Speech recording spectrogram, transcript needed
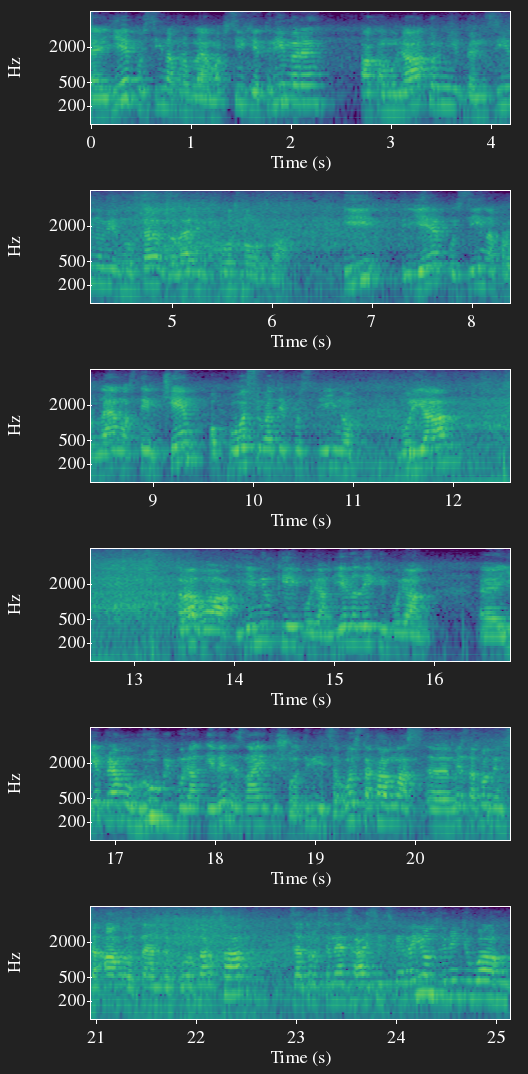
Е, Є постійна проблема. Всіх є трімери, акумуляторні, бензинові, ну це залежить від кожного з нас. І є постійна проблема з тим, чим обкосювати постійно бур'ян, трава, є мілкий бурян, є великий бурян, е, є прямо грубий бурян, і ви не знаєте що. Дивіться, ось така в нас, е, ми знаходимося агроцентр Познарсад, це Тростянець Гайсінський район, зверніть увагу.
